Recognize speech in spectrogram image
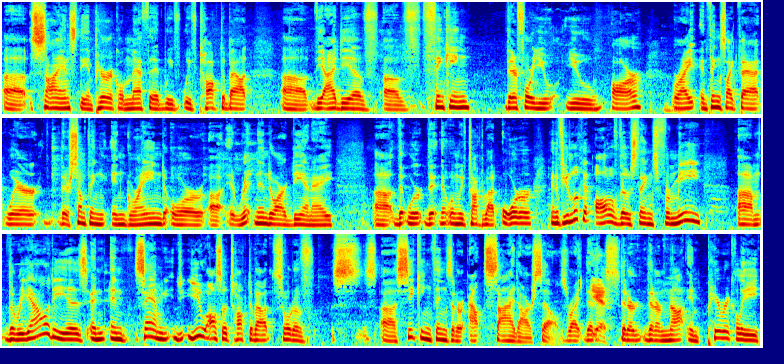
uh, science, the empirical method. We've we've talked about uh, the idea of of thinking, therefore you you are right, and things like that, where there's something ingrained or uh, written into our DNA uh, that we're that, that when we've talked about order, and if you look at all of those things, for me, um, the reality is, and and Sam, you also talked about sort of uh, seeking things that are outside ourselves, right? That, Yes. that are that are not empirically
